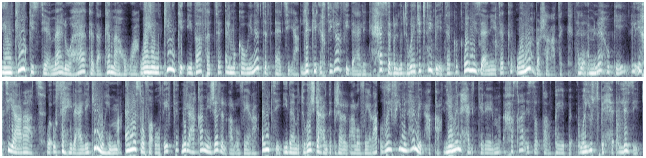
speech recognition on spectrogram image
يمكنك استعماله هكذا كما هو ويمكنك إضافة المكونات الآتية. لك الاختيار في ذلك حسب المتواجد في بيتك وميزانيتك ونوع بشرتك. أنا أمنحك الاختيارات وأسهل عليك المهمة. أنا سوف أضيف ملعقة من جل الألوفيرا. أنت إذا متواجدة عندك جل الألوفيرا ضيفي منها ملعقة لمنح الكريم خصائص الترطيب ويصبح لزج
